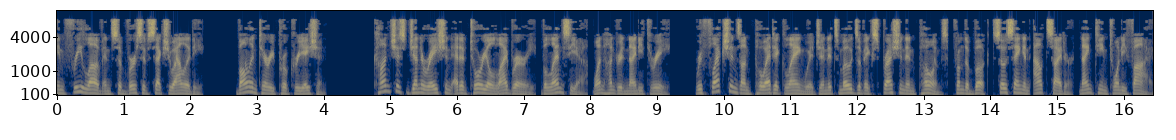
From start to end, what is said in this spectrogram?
in Free Love and Subversive Sexuality Voluntary Procreation. Conscious Generation Editorial Library, Valencia, 193. Reflections on Poetic Language and Its Modes of Expression and Poems, from the book, So Sang an Outsider, 1925.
